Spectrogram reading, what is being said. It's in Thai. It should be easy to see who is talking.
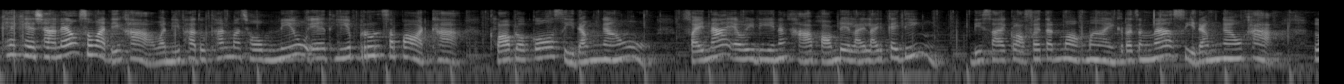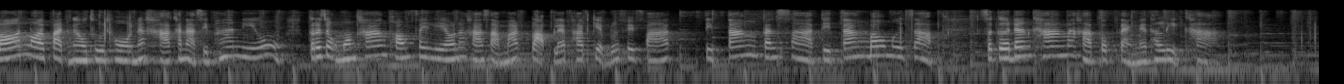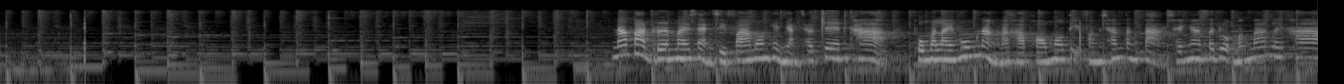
Speaker 1: KK Channel สวัสดีค่ะ วันนี้พาทุกท่านมาชม New a t i v รุ่นสปอร์ตค่ะ ครอบโลโก้สีดำเงา ไฟหน้า LED นะคะ พร้อม Daylight Light Guiding ดีไซน์กรอบไฟตัดหมอกใหม่ กระจังหน้าสีดำเงาค่ะ ล้อรอยปัดเงาทูโทนนะคะ ขนาด 15 นิ้ว กระจกมองข้างพร้อมไฟเลี้ยวนะคะ สามารถปรับและพับเก็บด้วยไฟฟ้า ติดตั้งกันสาดติดตั้งเบ้ามือจับ สเกิร์ตด้านข้างนะคะ ตกแต่งเมทัลลิกค่ะ หน้าปัดเรือนไม้แสงสีฟ้ามองเห็นอย่างชัดเจนค่ะพวงมาลัยหุ้มหนังนะคะ พร้อมมัลติฟังก์ชันต่างๆ ใช้งานสะดวกมาก ๆ เลยค่ะ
